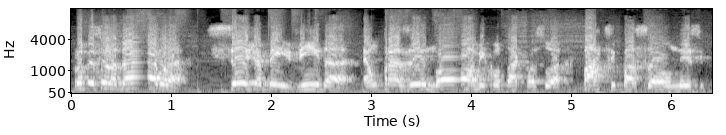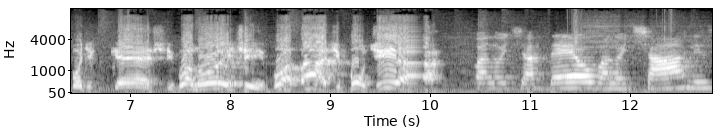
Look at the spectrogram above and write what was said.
Professora Débora, seja bem-vinda. É um prazer enorme contar com a sua participação nesse podcast. Boa noite, boa tarde, bom dia. Boa noite, Jardel. Boa noite, Charles.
